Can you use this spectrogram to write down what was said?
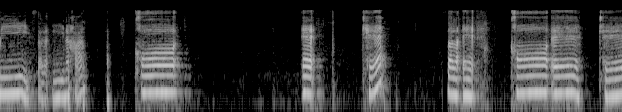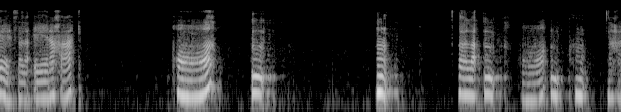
มีสระอีนะคะ คอ แอะ แคะสระแอะ คอ แอ แคสระแอนะคะ หอ อึหึสระอึ หอ อึหึนะคะ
